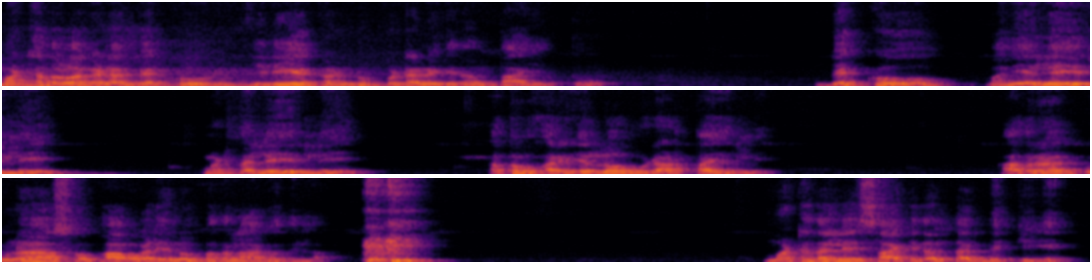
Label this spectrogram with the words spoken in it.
ಮಠದೊಳಗಣ ಬೆಕ್ಕು ಇಲಿಯ ಕಂಡು ಪುಟನಗಿದಂತಾಯಿತು ಬೆಕ್ಕು ಮನೆಯಲ್ಲೇ ಇರಲಿ, ಮಠದಲ್ಲೇ ಇರಲಿ, ಅಥವಾ ಹೊರಗೆಲ್ಲೋ ಓಡಾಡ್ತಾ ಇರಲಿ. ಅದರ ಗುಣ ಸ್ವಭಾವಗಳೇನು ಬದಲಾಗೋದಿಲ್ಲ. ಮಠದಲ್ಲಿ ಸಾಕಿದಂಥ ಬೆಕ್ಕಿಗೆ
